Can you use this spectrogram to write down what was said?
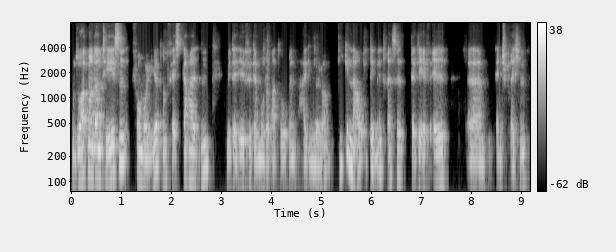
Und so hat man dann Thesen formuliert und festgehalten mit der Hilfe der Moderatorin Heidi Möller, die genau dem Interesse der DFL äh, entsprechen.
